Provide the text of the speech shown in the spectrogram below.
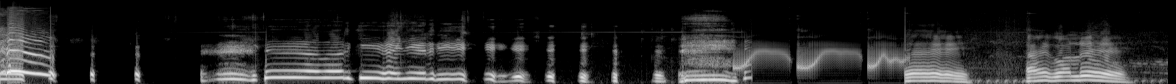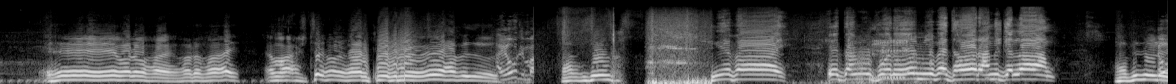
আমার কি হইল রে? আমি কোন রে? হে বড় ভাই বড় ভাই মাস্টার আর কি হলো? এ হাফিজুল। হাফিজুল। মেয়ে ভাই এ দাম উপরে মেয়ে ভাই ধর আমি গেলাম। হাফিজুল রে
